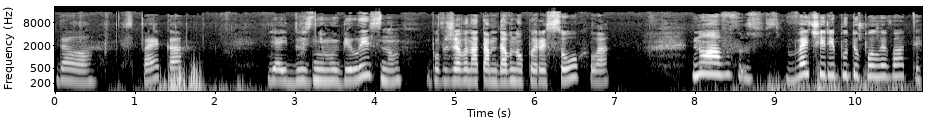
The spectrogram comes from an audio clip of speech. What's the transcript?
Да, спека. Я йду зніму білизну, бо вже вона там давно пересохла. Ну, а ввечері буду поливати.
